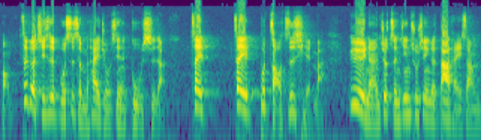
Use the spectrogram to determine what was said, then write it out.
哦，这个其实不是什么太久见的故事啊，在在不早之前吧，越南就曾经出现一个大台商，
